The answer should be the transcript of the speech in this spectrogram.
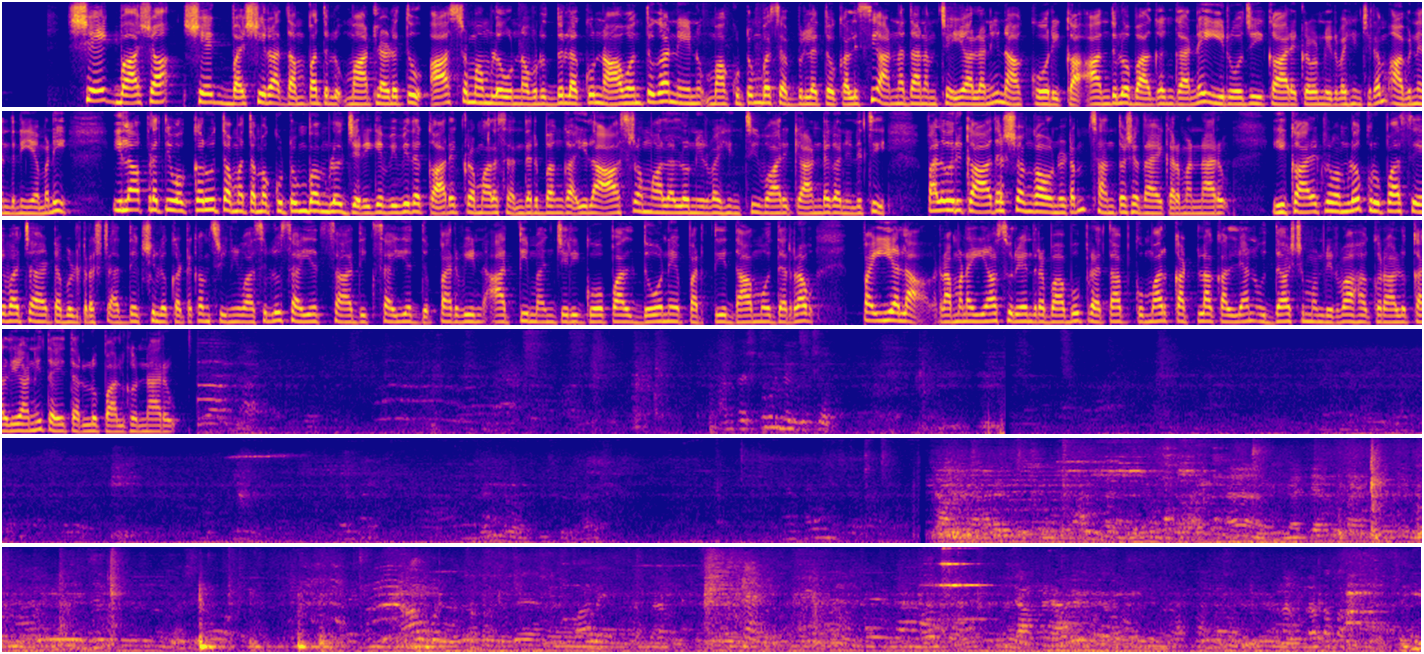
షేక్ బాషా షేక్ బషీరా దంపతులు మాట్లాడుతూ ఆశ్రమంలో ఉన్న వృద్ధులకు నా వంతుగా నేను మా కుటుంబ సభ్యులతో కలిసి అన్నదానం చేయాలని నా కోరిక. అందులో భాగంగానే ఈ రోజు ఈ కార్యక్రమం నిర్వహించడం అభినందనీయమని ఇలా ప్రతి ఒక్కరూ తమ తమ కుటుంబంలో జరిగే వివిధ కార్యక్రమాల సందర్భంగా ఇలా ఆశ్రమాలలో నిర్వహించి వారికి అండగా నిలిచి పలువురికి ఆదర్శంగా ఉండటం సంతోషదాయకరమన్నారు. ఈ కార్యక్రమంలో కృపా సేవా చారిటబుల్ ట్రస్ట్ అధ్యక్షులు కటకం శ్రీనివాసులు సయ్యద్ సాదిక్ సయ్యద్ పర్వీన్ అత్తి మంజరి గోపాల్ దోనేపర్తి దామోదర్ రావు. పయ్యల రమణయ్య సురేంద్రబాబు ప్రతాప్ కుమార్ కట్ల కళ్యాణ్ వృద్ధాశ్రమం నిర్వాహకురాలు కళ్యాణి తదితరులు పాల్గొన్నారు.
